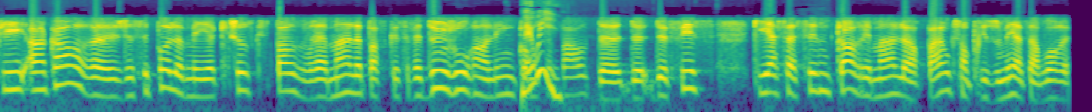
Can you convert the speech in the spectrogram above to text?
puis encore, euh, je sais pas là, mais il y a quelque chose qui se passe vraiment là parce que ça fait deux jours en ligne qu'on parle de, de, de fils qui assassinent carrément leur père ou qui sont présumés à savoir euh,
